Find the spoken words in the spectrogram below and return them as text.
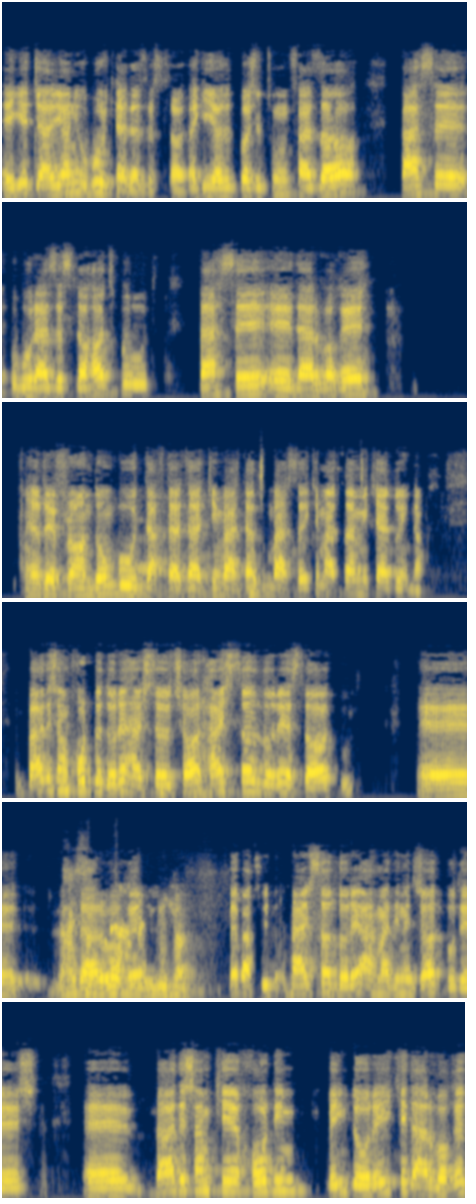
یه جریانی عبور کرد از اصلاحات. اگه یادت باشه تو اون فضا بحث عبور از اصلاحات بود. بحث در واقع رفراندوم بود دفتر تحکیم وحدت اون بحثایی که مطرح می‌کرد و اینا. بعدش هم خورد به دوره 84 8 سال دوره اصلاحات بود. در واقع ببخشید 8 سال دوره احمدی نژاد بودش بعدش هم که خوردیم به این دوره ای که در واقع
